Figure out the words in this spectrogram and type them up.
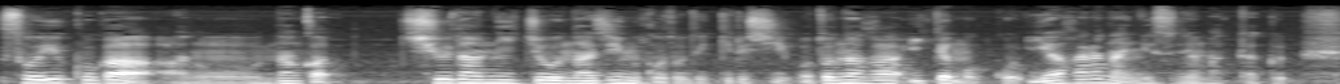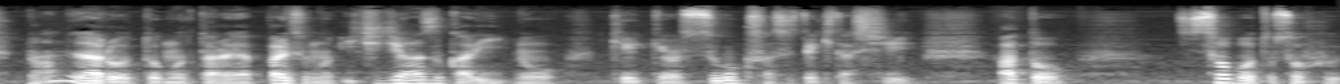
そういう子があのなんか集団に一応馴染むことできるし大人がいてもこう嫌がらないんですね全くなんでだろうと思ったらやっぱりその一時預かりの経験をすごくさせてきたしあと祖母と祖父、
